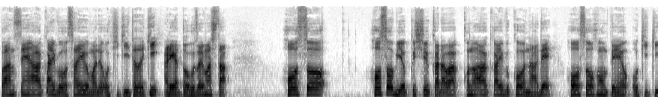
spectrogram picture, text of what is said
番宣アーカイブを最後までお聞きいただきありがとうございました。放送放送日翌週からはこのアーカイブコーナーで放送本編をお聞き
